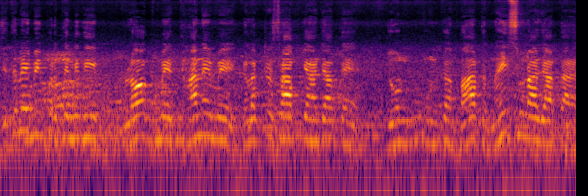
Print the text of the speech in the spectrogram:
जितने भी प्रतिनिधि ब्लॉक में थाने में कलेक्टर साहब के यहाँ जाते हैं जो उन, उनका बात नहीं सुना जाता है।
